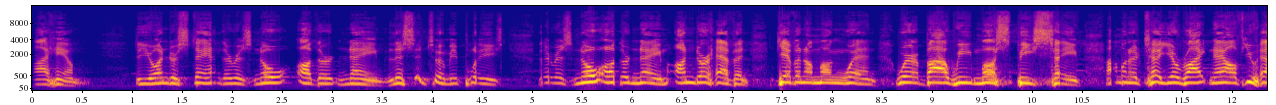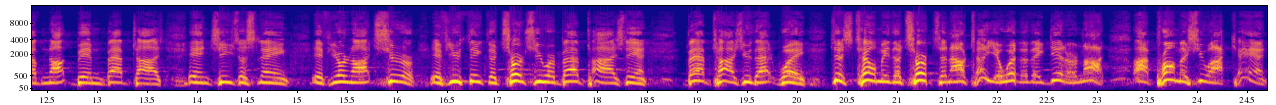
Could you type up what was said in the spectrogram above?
by him. Do you understand there is no other name? Listen to me please. There is no other name under heaven given among men whereby we must be saved. I'm going to tell you right now if you have not been baptized in Jesus' name, if you're not sure, if you think the church you were baptized in baptize you that way, just tell me the church and I'll tell you whether they did or not. I promise you I can.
